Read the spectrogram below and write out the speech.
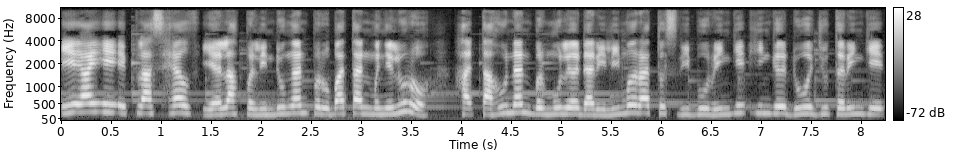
AIA Plus Health ialah perlindungan perubatan menyeluruh, had tahunan bermula dari RM500,000 hingga RM2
